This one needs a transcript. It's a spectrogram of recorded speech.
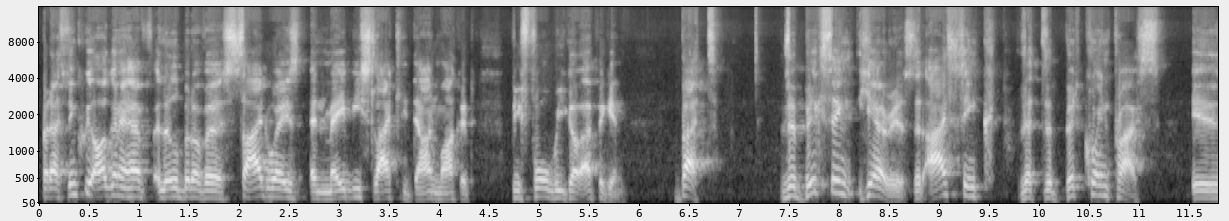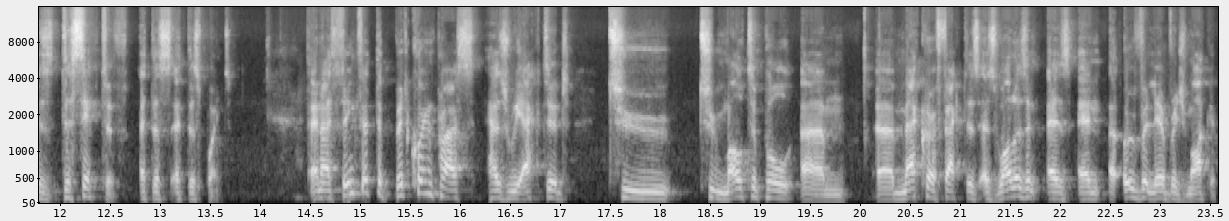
But I think we are going to have a little bit of a sideways and maybe slightly down market before we go up again. But the big thing here is that I think that the Bitcoin price is deceptive at this at this point. And I think that the Bitcoin price has reacted to to multiple um, uh, macro factors as well as an as an uh, over leveraged market.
